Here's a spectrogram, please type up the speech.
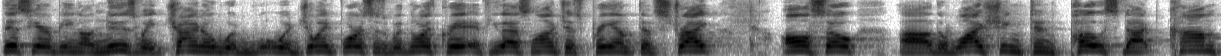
This here being on Newsweek, China would would join forces with North Korea if U.S. launches preemptive strike. Also, uh, the WashingtonPost.com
